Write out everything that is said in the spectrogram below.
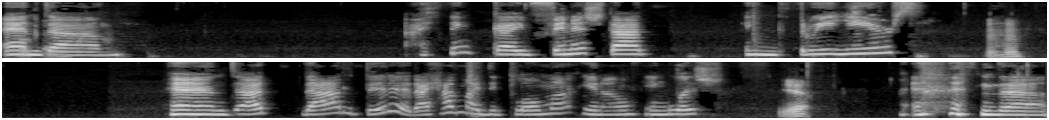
And Okay. um i think i finished that in three years Mm-hmm. and that that did it i have my diploma you know english Yeah. and uh,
